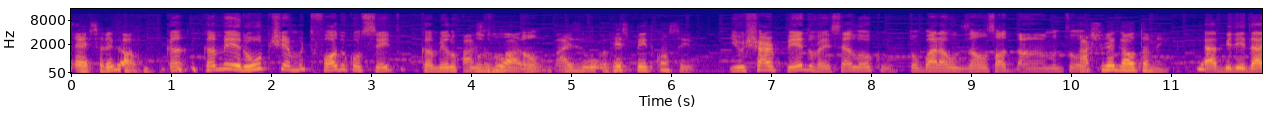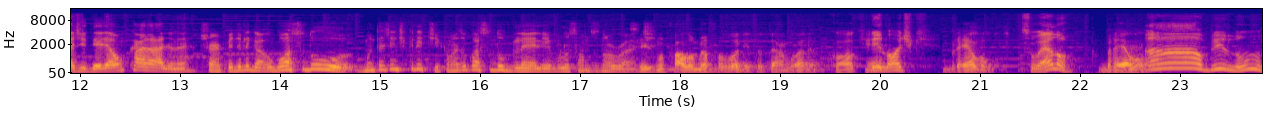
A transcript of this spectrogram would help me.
É, isso é legal. Cam- Camerupt é muito foda o conceito. Camelo com Acho os zoado, mas eu respeito o conceito. E o Sharpedo, velho, isso é louco. Tubarãozão só dá, muito louco. Acho legal também. E a habilidade dele é um caralho, né? Sharpedo é legal. Eu gosto do. Muita gente critica, mas eu gosto do Glele, evolução dos Snorunt. Vocês não falou meu favorito até agora. Qual que é? A-Logic. Brelon. Suelo? Brelon. Ah, o Brilum.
